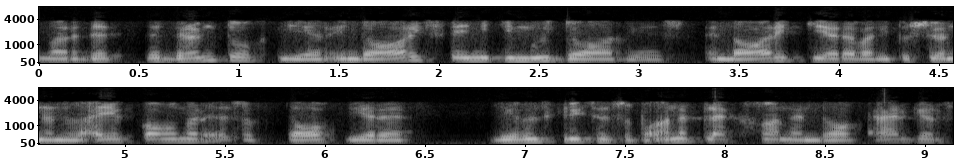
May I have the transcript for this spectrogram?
maar dit dit dring tog deur en daardie stemmetjie moet daar wees. En daardie kere wat die persoon in hulle eie kamer is of dalk weer 'n lewenskrisis op 'n ander plek gaan en dalk erger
